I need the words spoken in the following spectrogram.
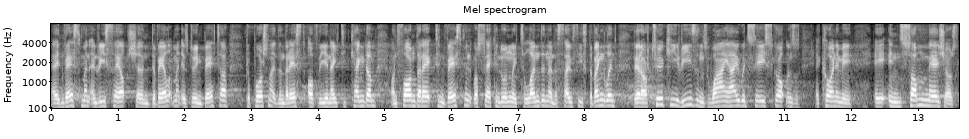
Uh, investment in research and development is doing better proportionately than the rest of the United Kingdom. On foreign direct investment, we're second only to London and the south east of England. There are two key reasons why I would say Scotland's economy, uh, in some measures,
